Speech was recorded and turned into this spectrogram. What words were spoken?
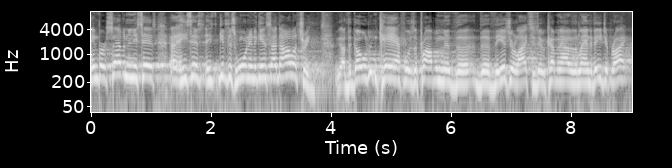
in verse 7 and he says, uh, he says, he gives this warning against idolatry. The golden calf was the problem of the, the, the Israelites as they were coming out of the land of Egypt, right?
